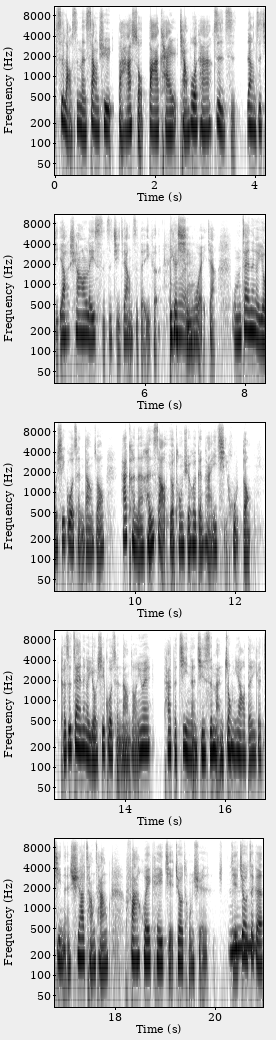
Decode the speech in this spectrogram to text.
是老师们上去把他手扒开，强迫他制止，让自己要像要勒死自己这样子的一个一个行为。这样，我们在那个游戏过程当中，他可能很少有同学会跟他一起互动。可是，在那个游戏过程当中，因为他的技能其实蛮重要的一个技能，需要常常发挥，可以解救同学、解救这个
